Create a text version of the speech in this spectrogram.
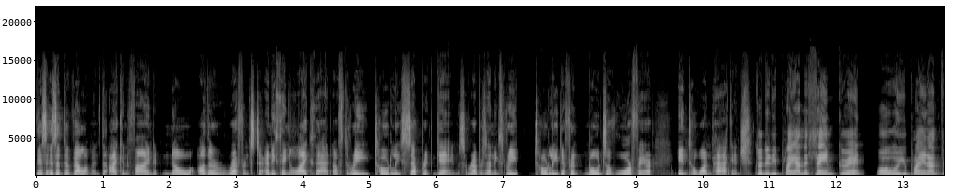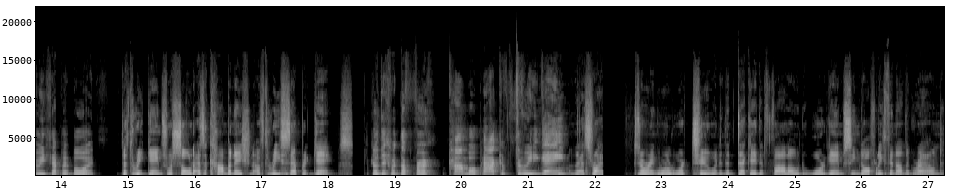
This is a development that I can find no other reference to anything like that of three totally separate games representing three totally different modes of warfare into one package. So did he play on the same grid, or were you playing on three separate boards? The three games were sold as a combination of three separate games. So this was the first combo pack of three games. That's right. During World War II and in the decade that followed, war games seemed awfully thin on the ground.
